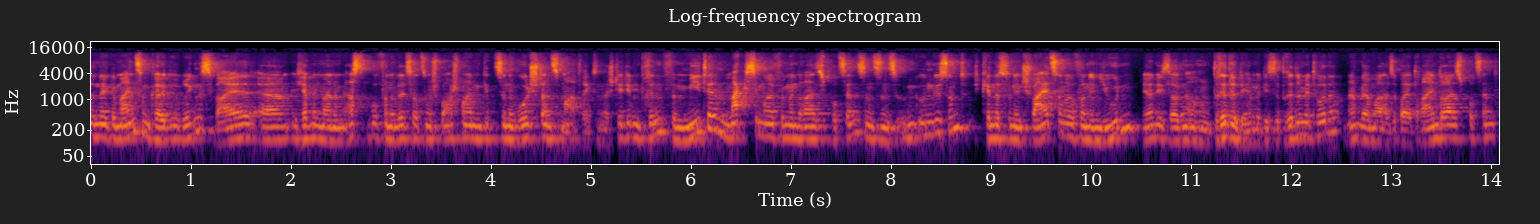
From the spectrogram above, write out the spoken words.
eine Gemeinsamkeit übrigens, weil äh, ich habe in meinem ersten Buch von der Wildsau zum Sparschwein gibt es so eine Wohlstandsmatrix und da steht eben drin, für Miete maximal 35 Prozent, sonst sind es un ungesund. Ich kenne das von den Schweizern oder von den Juden, ja, die sagen auch ein Drittel, die haben ja diese Drittelmethode, ne, wären wir also bei 33 Prozent.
